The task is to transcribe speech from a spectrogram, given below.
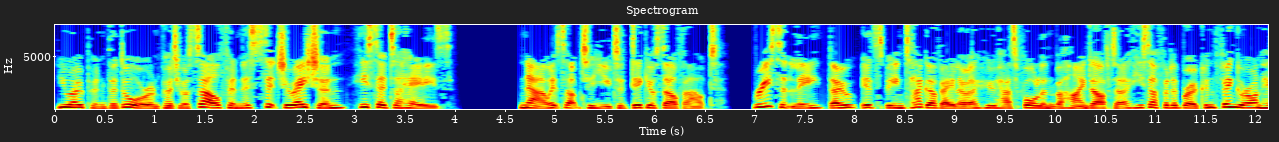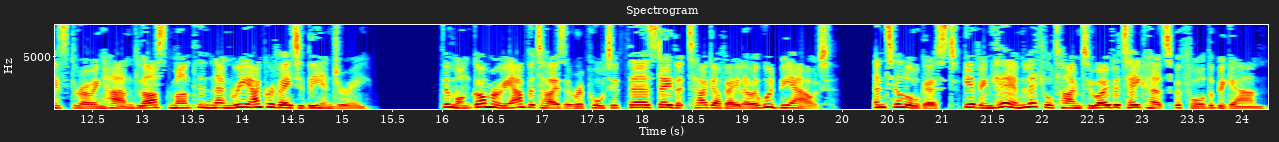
you opened the door and put yourself in this situation, he said to Hayes. Now it's up to you to dig yourself out. Recently, though, it's been Tagovailoa who has fallen behind after he suffered a broken finger on his throwing hand last month and then re-aggravated the injury. The Montgomery Advertiser reported Thursday that Tagovailoa would be out until August, giving him little time to overtake Hurts before the began.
